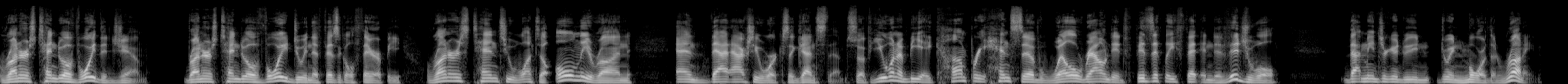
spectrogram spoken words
Runners tend to avoid the gym. Runners tend to avoid doing the physical therapy. Runners tend to want to only run, and that actually works against them. So, if you want to be a comprehensive, well rounded, physically fit individual, that means you're going to be doing more than running.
